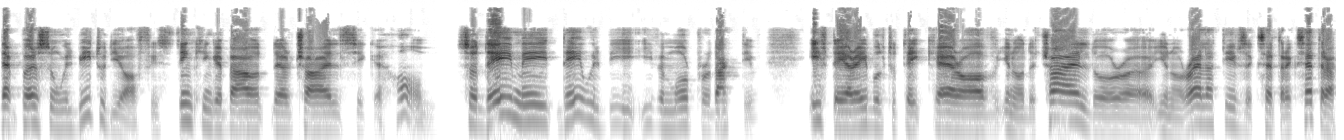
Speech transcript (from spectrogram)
that person will be to the office thinking about their child sick at home. So they may they will be even more productive if they are able to take care of you know the child or uh, you know relatives, etc., etc.,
